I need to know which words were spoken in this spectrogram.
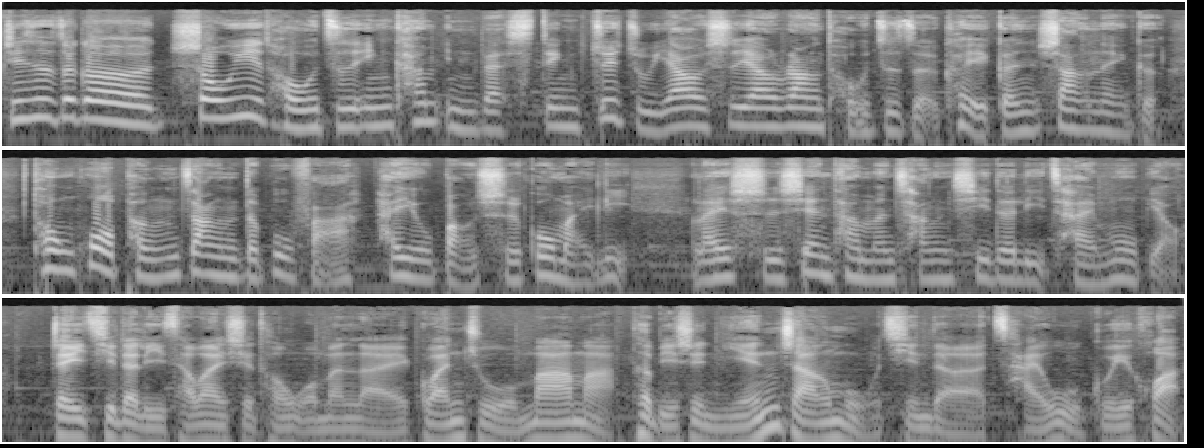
其实这个收益投资 （income investing） 最主要是要让投资者可以跟上那个通货膨胀的步伐，还有保持购买力，来实现他们长期的理财目标。这一期的理财万事通，我们来关注妈妈，特别是年长母亲的财务规划，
